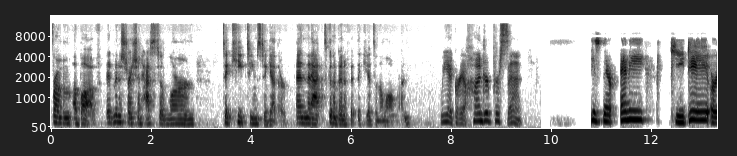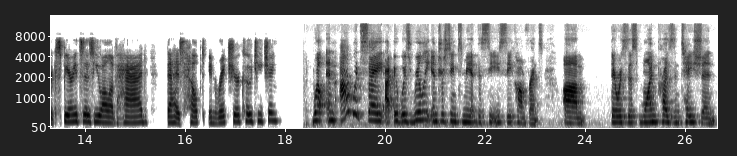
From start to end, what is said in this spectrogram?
from above. Administration has to learn to keep teams together and that's going to benefit the kids in the long run. We agree 100% is there any PD or experiences you all have had that has helped enrich your co-teaching? Well, and I would say it was really interesting to me at the CEC conference. Um, there was this one presentation,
